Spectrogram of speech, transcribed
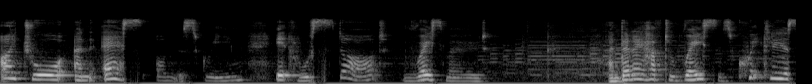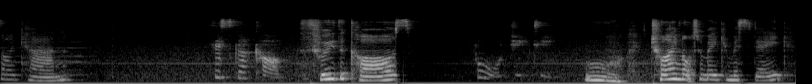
I draw an S on the screen, it will start race mode. And then I have to race as quickly as I can Fisker Karma. through the cars. Ford GT. Ooh, try not to make a mistake,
